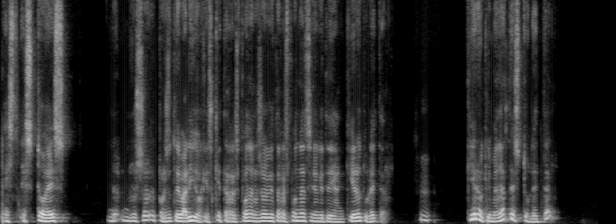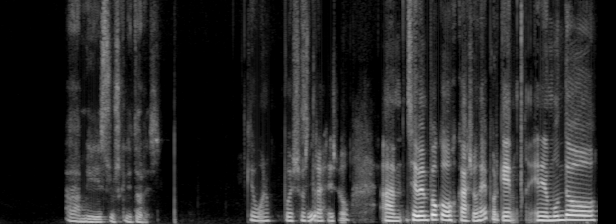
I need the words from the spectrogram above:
esto es no, por eso te valido, que es que te respondan, no solo que te respondan, sino que te digan, quiero tu letter. Hmm. Quiero que me dates tu letter a mis suscriptores. Qué bueno, pues ostras, eso. se ven pocos casos, ¿eh? porque en el mundo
